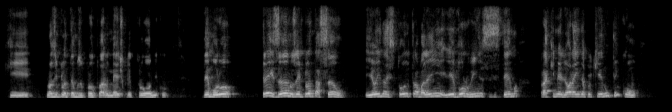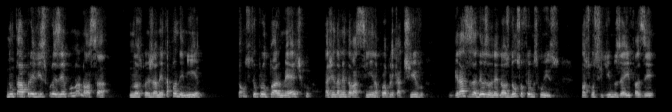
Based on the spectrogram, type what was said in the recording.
que nós implantamos o prontuário médico eletrônico. Demorou três anos a implantação e eu ainda estou trabalhando e evoluindo esse sistema para que melhore ainda, porque não tem como. Não estava previsto, por exemplo, na nossa, no nosso planejamento a pandemia. Então, se o prontuário médico, agendamento da vacina, por aplicativo, graças a Deus, André, nós não sofremos com isso. Nós conseguimos aí fazer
